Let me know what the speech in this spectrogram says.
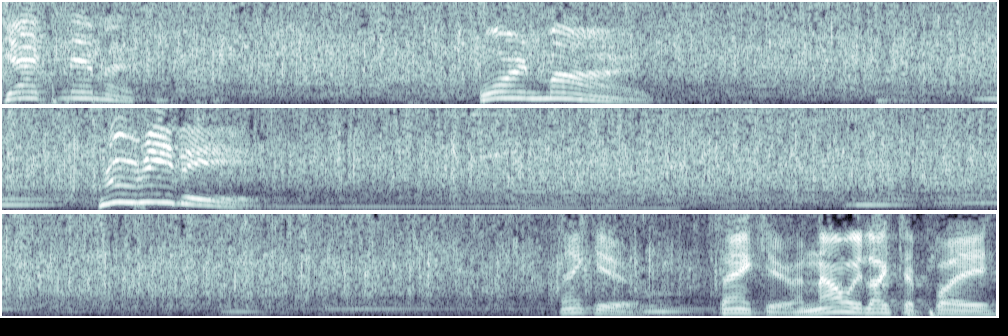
Jack Nimitz, Warren Marsh, Rue Reeby, Thank you. Thank you. And now we'd like to play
